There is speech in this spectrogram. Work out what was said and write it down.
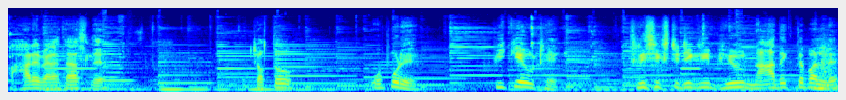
পাহাড়ে বেড়াতে আসলে যত উপরে পিকে উঠে থ্রি সিক্সটি ডিগ্রি ভিউ না দেখতে পারলে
